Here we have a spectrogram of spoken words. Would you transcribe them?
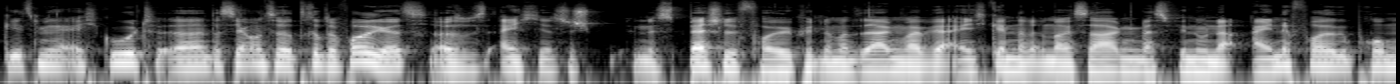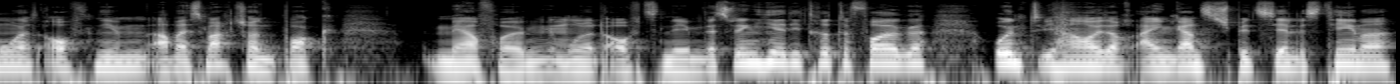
geht's mir echt gut. Äh, das ist ja unsere dritte Folge jetzt. Also es ist eigentlich eine Special-Folge, könnte man sagen, weil wir eigentlich generell immer sagen, dass wir nur eine, eine Folge pro Monat aufnehmen. Aber es macht schon Bock, mehr Folgen im Monat aufzunehmen. Deswegen hier die dritte Folge. Und wir haben heute auch ein ganz spezielles Thema,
